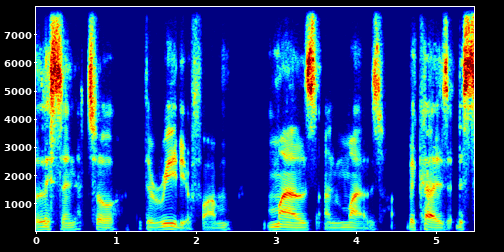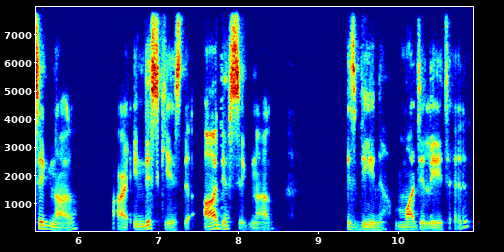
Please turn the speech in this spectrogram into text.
listen to the radio from miles and miles because the signal, or in this case, the audio signal is being modulated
